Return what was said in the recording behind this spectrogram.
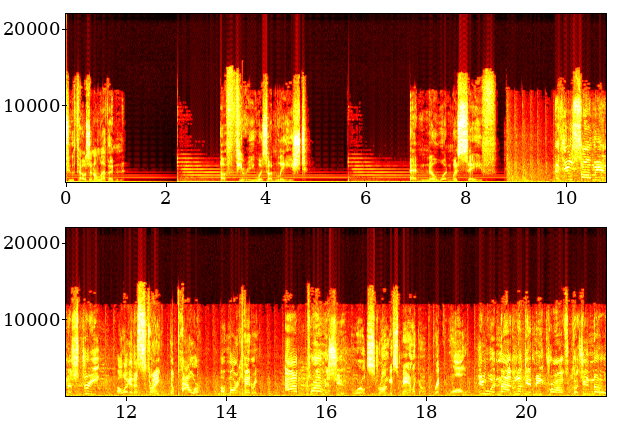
2011, a fury was unleashed, and no one was safe. If you saw me in the street, Oh, look at the strength, the power of Mark Henry. I promise you, The world's strongest man like a brick wall. you would not look at me cross because you know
